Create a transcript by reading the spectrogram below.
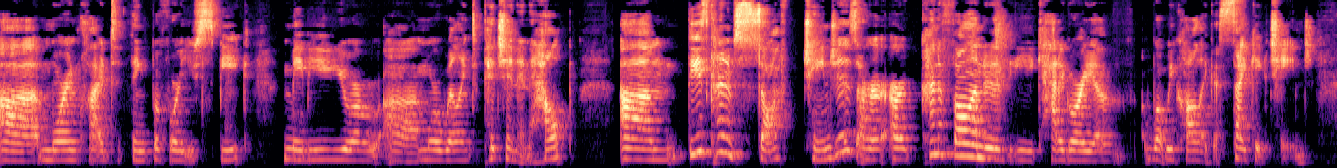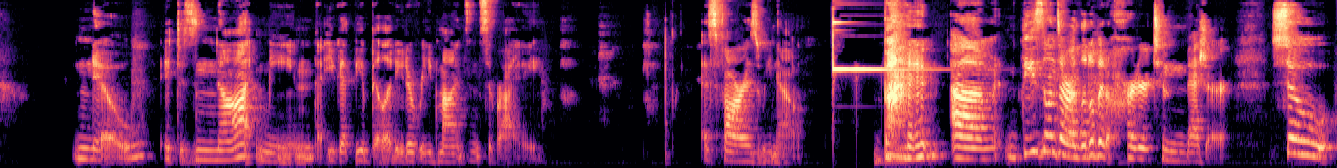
uh, more inclined to think before you speak. Maybe you're uh, more willing to pitch in and help. Um, these kind of soft changes are, are kind of fall under the category of what we call like a psychic change. No, it does not mean that you get the ability to read minds in sobriety, as far as we know. But um, these ones are a little bit harder to measure. So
